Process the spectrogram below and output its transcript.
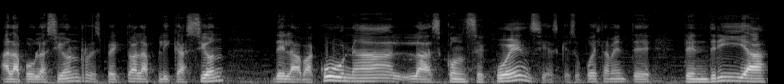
a la población respecto a la aplicación de la vacuna, las consecuencias que supuestamente tendría.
